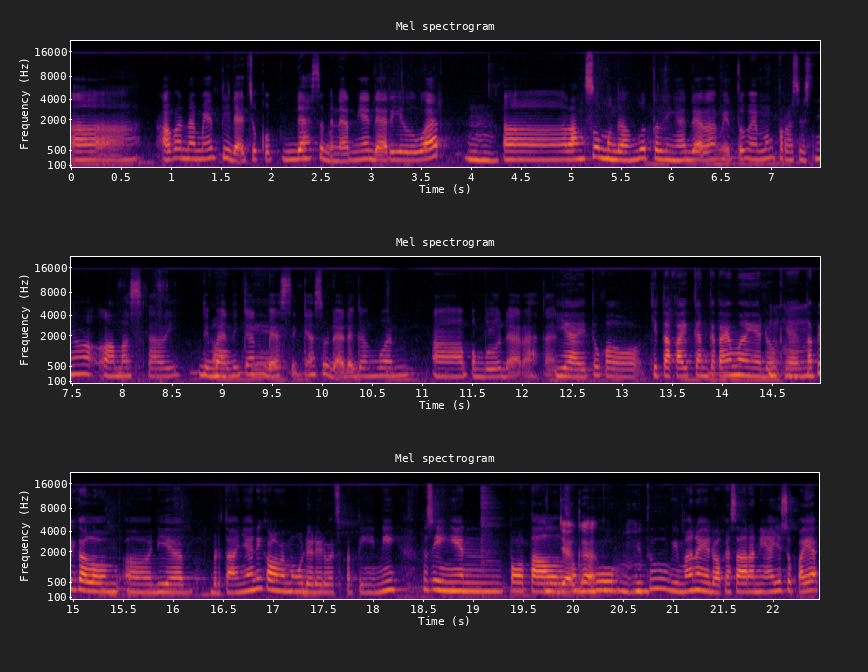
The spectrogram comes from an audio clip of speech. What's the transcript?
uh, apa namanya tidak cukup mudah sebenarnya dari luar hmm. uh, langsung mengganggu telinga dalam itu memang prosesnya lama sekali dibandingkan okay. basicnya sudah ada gangguan uh, pembuluh darah tadi. Iya itu kalau kita kaitkan ke tema ya dok -hmm. ya. Tapi kalau uh, dia bertanya nih kalau memang udah ada riwayat seperti ini terus ingin total Jaga. sembuh mm -hmm. itu gimana ya dok? Sarannya aja supaya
